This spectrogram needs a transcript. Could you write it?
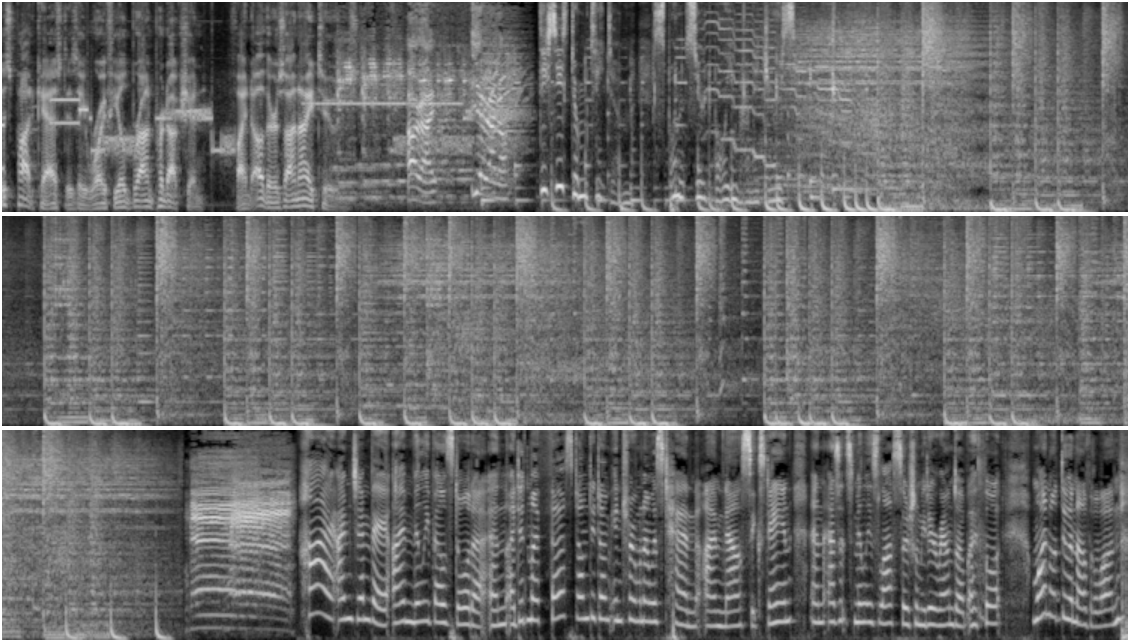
This podcast is a Roifield Brown production. Find others on iTunes. All right. Yeah, I know. This is Dumpty Dum, sponsored by managers. I'm Jembe. I'm Millie Bell's daughter, and I did my first Dum De Dum intro when I was 10. I'm now 16, and as it's Millie's last social media roundup, I thought, why not do another one?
